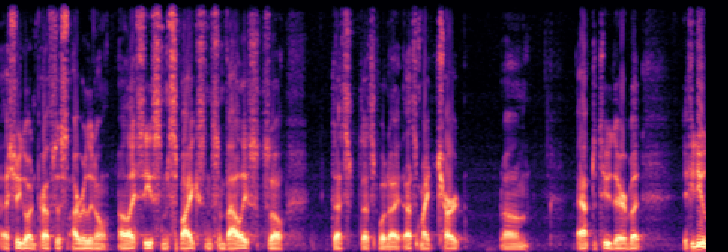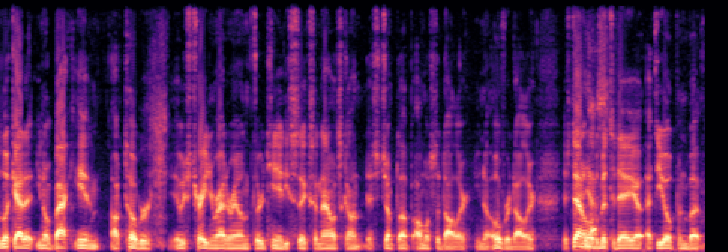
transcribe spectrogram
I should go ahead and preface this. I really don't. All I see is some spikes and some valleys. So that's that's what I that's my chart um, aptitude there. But if you do look at it, you know, back in October, it was trading right around 1386, and now it's gone. It's jumped up almost a dollar. You know, over a dollar. It's down a Yes. little bit today at the open, but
